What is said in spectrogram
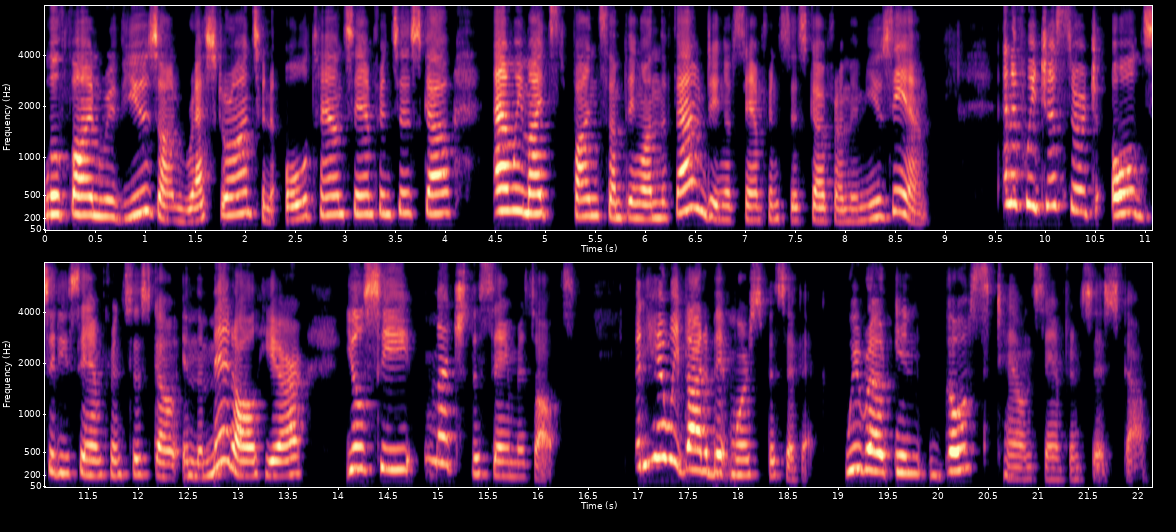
We'll find reviews on restaurants in Old Town San Francisco, and we might find something on the founding of San Francisco from a museum. And if we just search Old City San Francisco in the middle here, you'll see much the same results. But here we got a bit more specific. We wrote in Ghost Town, San Francisco.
